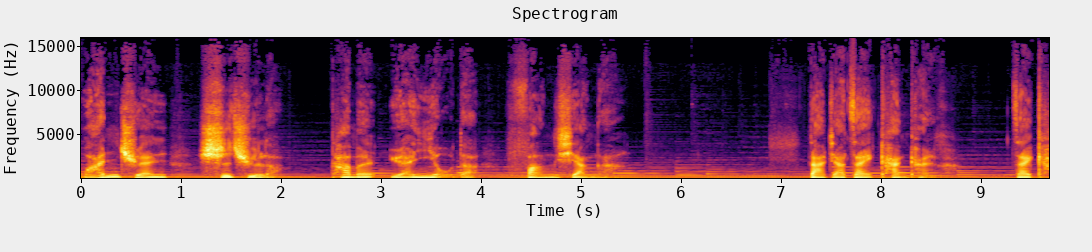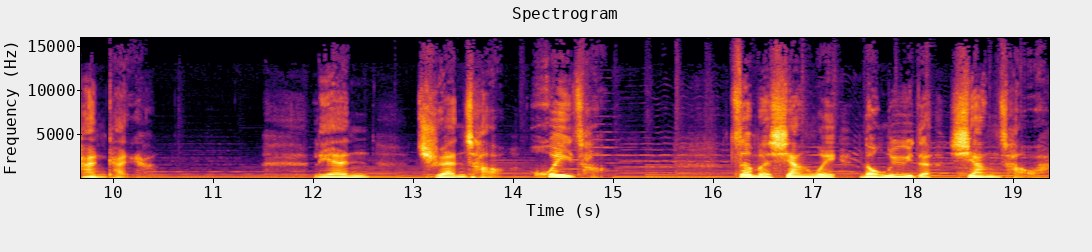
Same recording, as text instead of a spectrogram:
完全失去了它们原有的芳香啊！大家再看看啊，再看看呀、连。全草、蕙草，这么香味浓郁的香草啊，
